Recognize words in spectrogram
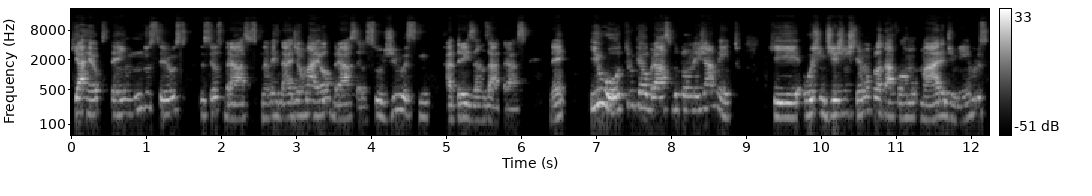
que a Helps tem um dos seus, dos seus braços, que na verdade é o maior braço, ela surgiu assim há três anos atrás, né? E o outro que é o braço do planejamento, que hoje em dia a gente tem uma plataforma, uma área de membros,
